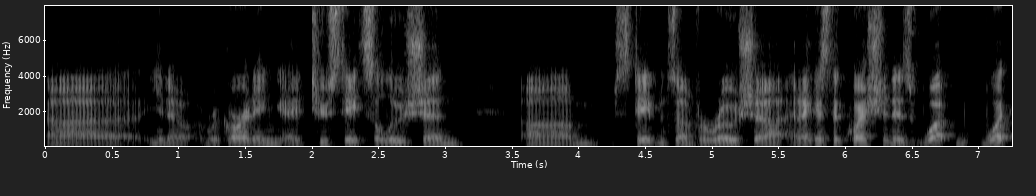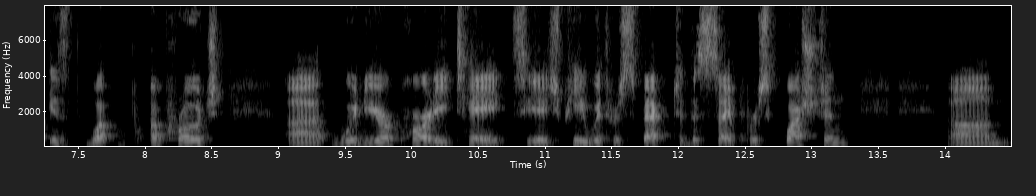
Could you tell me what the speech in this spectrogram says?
you know regarding a two-state solution um, statements on Varosha. And I guess the question is, what what is what approach uh, would your party take CHP with respect to the Cyprus question? Um,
